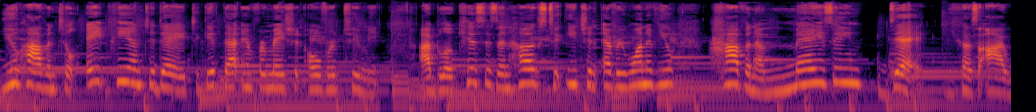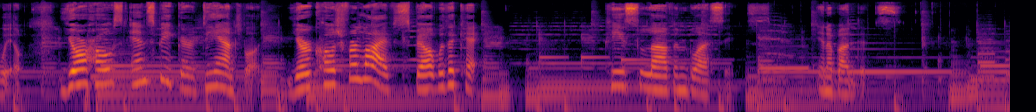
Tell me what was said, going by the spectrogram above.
you have until 8 p.m. today to get that information over to me. I blow kisses and hugs to each and every one of you. Have an amazing day because I will. Your host and speaker, D'Angela, your coach for life, spelled with a K. Peace, love, and blessings in abundance. Thank you.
